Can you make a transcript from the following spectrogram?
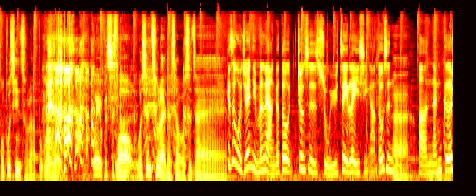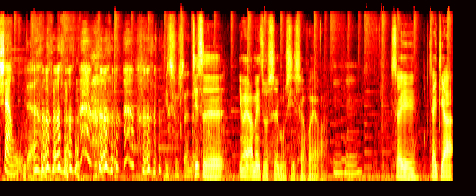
我不清楚了。不过我 我也不知道。我我生出来的时候，我是在可是我觉得你们两个都就是属于这一类型啊，都是呃，呃能歌善舞的。一出生的，其实因为阿美族是母系社会哦，嗯哼，所以在家，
